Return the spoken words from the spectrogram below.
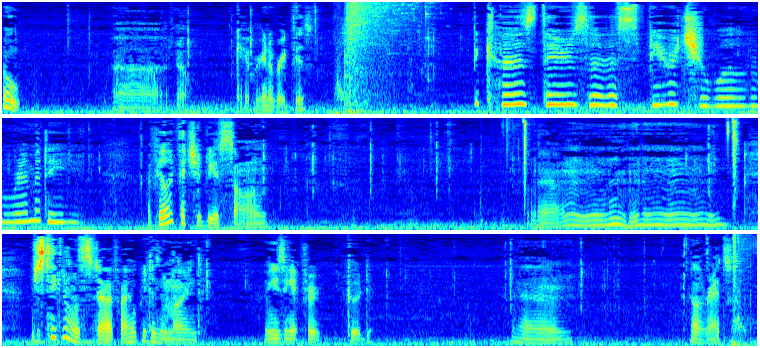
Oh. Uh, no. Okay, we're gonna break this. Because there's a spiritual remedy. I feel like that should be a song. I'm just taking all the stuff. I hope he doesn't mind. I'm using it for good. Um. Hello, rats.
